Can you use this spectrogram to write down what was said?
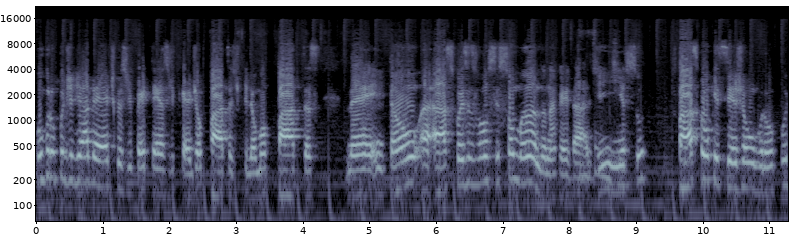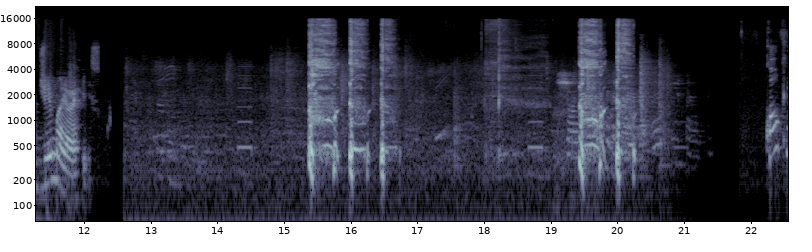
o grupo de diabéticos, de hipertensos, de cardiopatas, de pneumopatas, né? Então, a, as coisas vão se somando, na verdade, Entendi. e isso faz com que seja um grupo de maior risco. Quais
